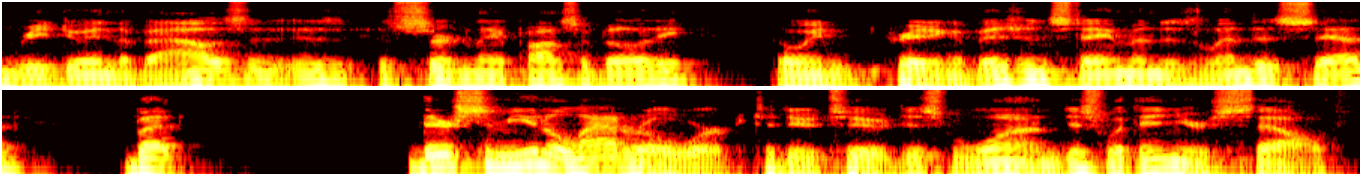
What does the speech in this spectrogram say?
redoing the vows is, is certainly a possibility, going creating a vision statement, as Linda said, but there's some unilateral work to do too, just one, just within yourself.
